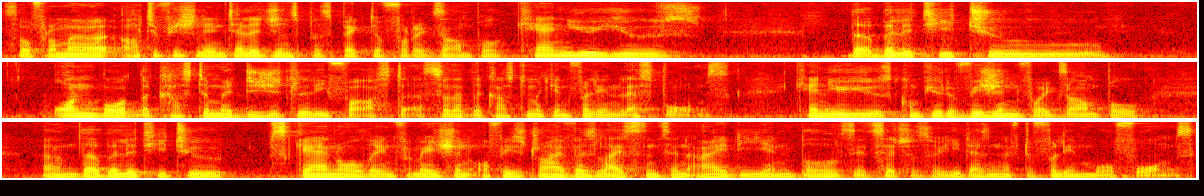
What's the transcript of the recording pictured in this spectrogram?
So from an artificial intelligence perspective, for example, can you use the ability to onboard the customer digitally faster so that the customer can fill in less forms? Can you use computer vision, for example, um, the ability to scan all the information of his driver's license and ID and bills, etc., so he doesn't have to fill in more forms?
